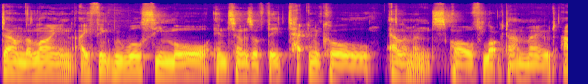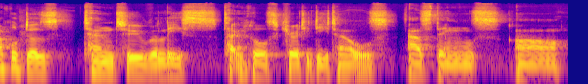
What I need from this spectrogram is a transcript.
down the line, I think we will see more in terms of the technical elements of lockdown mode. Apple does tend to release technical security details as things are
